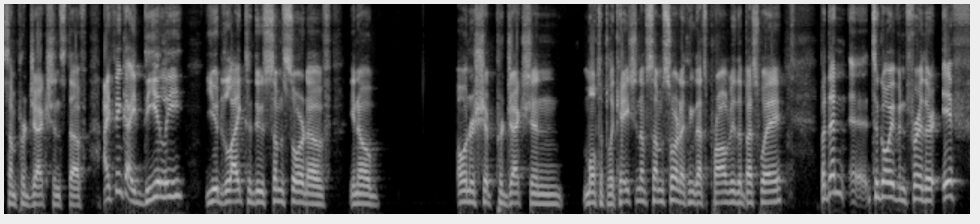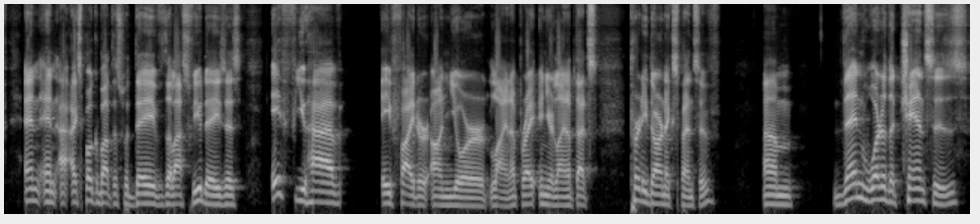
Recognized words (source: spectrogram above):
some projection stuff. I think ideally you'd like to do some sort of, you know, ownership projection multiplication of some sort. I think that's probably the best way. But then uh, to go even further, if and and I spoke about this with Dave the last few days is if you have a fighter on your lineup, right? In your lineup that's pretty darn expensive. Um, then what are the chances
